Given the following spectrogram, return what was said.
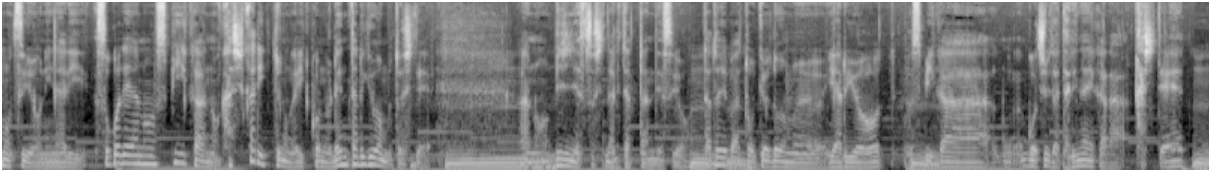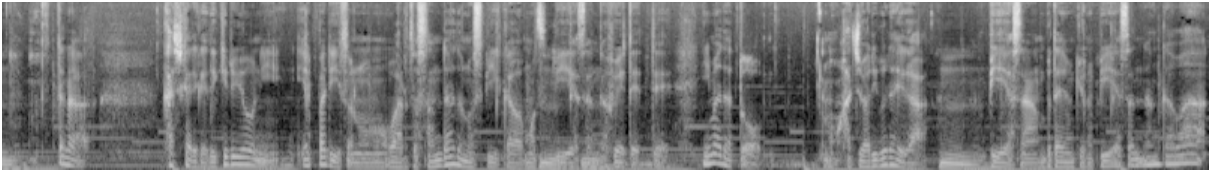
持つようになりそこであのスピーカーの貸し借りっていうのが一個のレンタル業務としてあのビジネスとして成り立ったんですよ。例えば東京ドームやるよスピーカー50台足りないから貸してって言ったら貸し借りができるようにやっぱりそのワールドスタンダードのスピーカーを持つ PA 屋さんが増えてって今だともう8割ぐらいが PA 屋さん舞台音響の PA 屋さんなんかは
